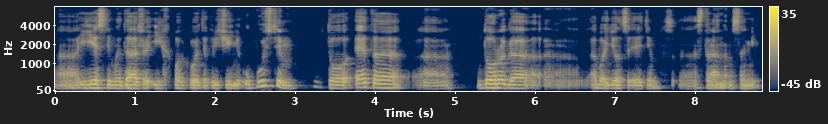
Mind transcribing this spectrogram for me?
А, если мы даже их по какой-то причине упустим, то это а, дорого а, обойдется этим странам самим.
